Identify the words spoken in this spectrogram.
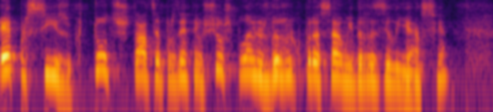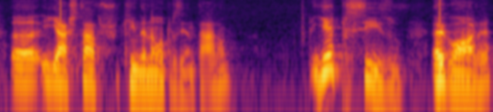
É preciso que todos os Estados apresentem os seus planos de recuperação e de resiliência, uh, e há Estados que ainda não apresentaram. E é preciso, agora,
